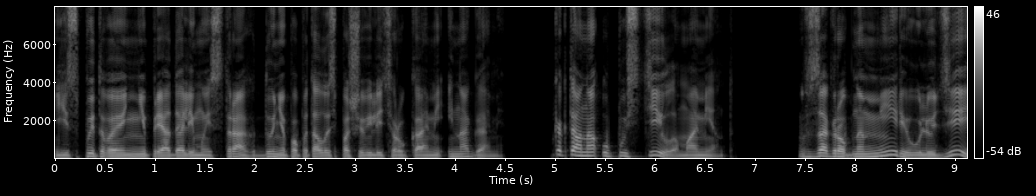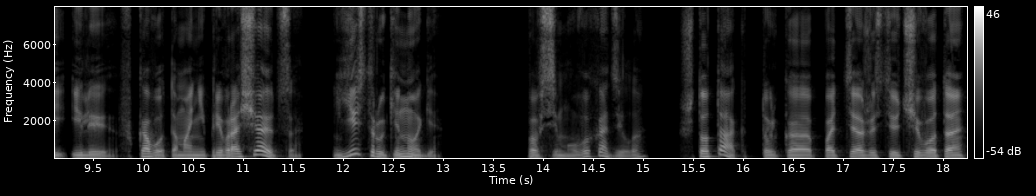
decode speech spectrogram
Испытывая непреодолимый страх, Дуня попыталась пошевелить руками и ногами. Как-то она упустила момент. В загробном мире у людей, или в кого там они превращаются, есть руки-ноги. По всему выходило, что так, только под тяжестью чего-то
